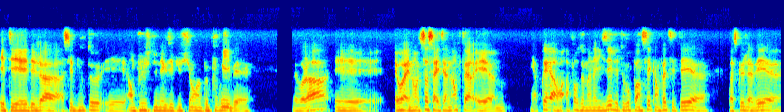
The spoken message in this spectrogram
étaient déjà assez douteux et en plus d'une exécution un peu pourrie, ben, ben voilà. Et, et, ouais, non, ça, ça a été un enfer. Et, et après, à, à force de m'analyser, j'ai toujours pensé qu'en fait, c'était parce que j'avais euh,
